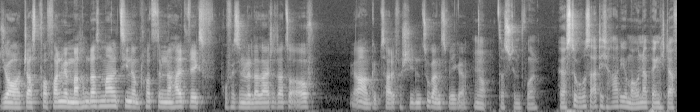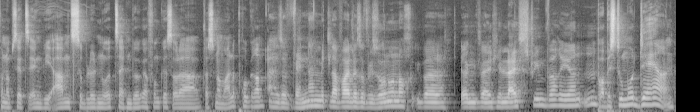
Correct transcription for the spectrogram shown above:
ja, just for fun, wir machen das mal, ziehen aber trotzdem eine halbwegs professionelle Seite dazu auf. Ja, gibt es halt verschiedene Zugangswege. Ja, das stimmt wohl. Hörst du großartig Radio, mal unabhängig davon, ob es jetzt irgendwie abends zu blöden Uhrzeiten Bürgerfunk ist oder das normale Programm? Also wenn dann mittlerweile sowieso nur noch über irgendwelche Livestream-Varianten. Boah, bist du modern.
